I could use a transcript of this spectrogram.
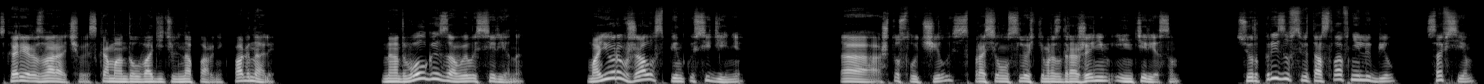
«Скорее разворачивай», — скомандовал водитель-напарник. «Погнали». Над Волгой завыла сирена. Майора вжала в спинку сиденья. «А что случилось?» — спросил он с легким раздражением и интересом. Сюрпризов Святослав не любил. Совсем.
